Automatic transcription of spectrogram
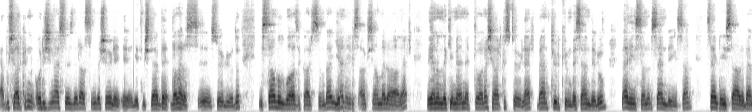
Ya bu şarkının orijinal sözleri aslında şöyle e, 70'lerde Dalaras e, söylüyordu. İstanbul Boğazı karşısında Yanis akşamları ağlar ve yanındaki Mehmet Doğan'a şarkı söyler. Ben Türk'üm ve sen de Rum, ben insanım sen de insan, sen de İsa ve ben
